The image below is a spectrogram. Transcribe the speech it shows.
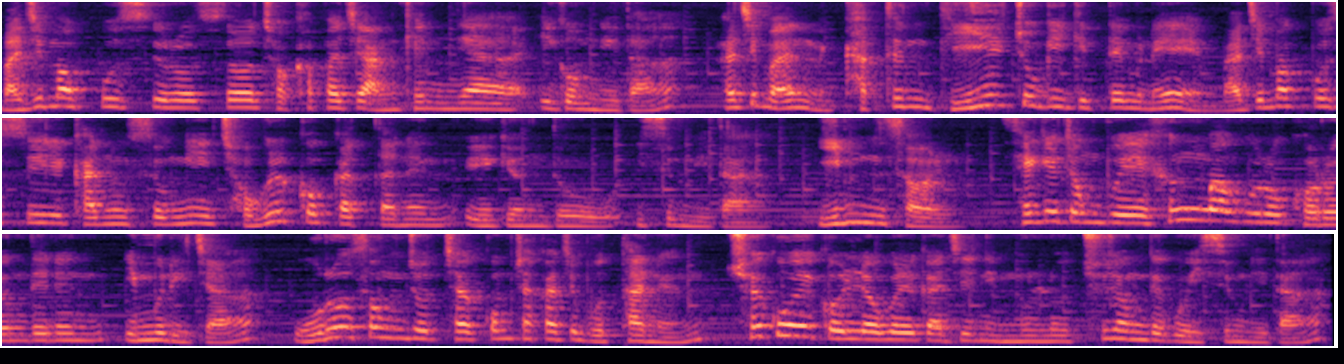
마지막 보스로서 적합하지 않겠냐 이겁니다. 하지만 같은 D1 쪽이기 때문에 마지막 보스일 가능성이 적을 것 같다는 의견도 있습니다. 임설 세계 정부의 흑막으로 거론되는 인물이자 오로성조차 꼼짝하지 못하는 최고의 권력을 가진 인물로 추정되고 있습니다.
